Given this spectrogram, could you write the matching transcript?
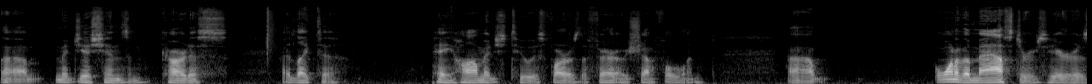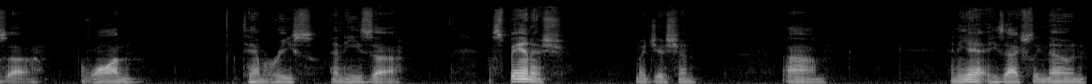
of um, magicians and cardists I'd like to pay homage to as far as the Faro Shuffle. And uh, one of the masters here is uh, Juan Tamariz, and he's uh, a Spanish magician. Um, and he, he's actually known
